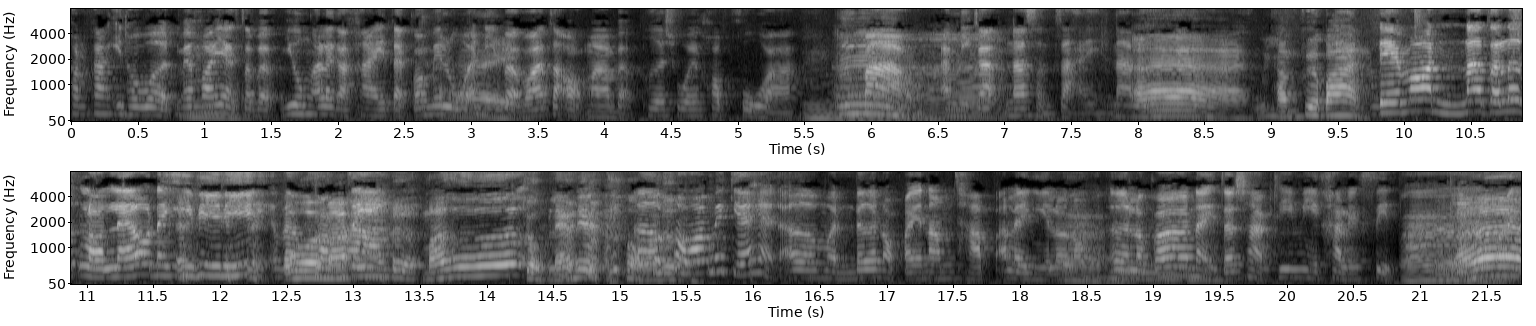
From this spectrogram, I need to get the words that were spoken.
ค่อนข้างอินโทรเวิร์ดไม่ค่อยอยากจะแบบยุ่งอะไรกับใคร แต่ก็ไม่รู้ใช่ อันนี้แบบว่าจะออกมาแบบเพื่อช่วยครอบครัวอืมหรือเปล่า อืม อันนี้ก็น่าสนใจน่าลุ้นอ่ากันทำเพื่อบ้าน เดมอนน่าจะเลิกร้อนแล้วใน EP นี้แบบโอ้ย ความมาจริงมาเถอะจบแล้วเนี่ยเออเพราะว่าเมื่อกี้เห็นเออเหมือนเดินออกไปนำทัพอะไรอย่างงี้แล้วเนาะอ่าเออแล้วก็ไหนจะฉากที่มีคาเล็กซิต อ่าอ่า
